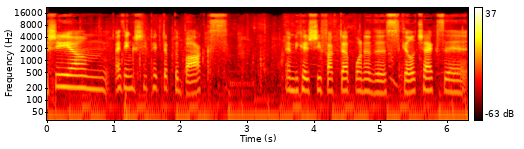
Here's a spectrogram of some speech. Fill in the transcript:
she, um, I think she picked up the box. And because she fucked up one of the skill checks, it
